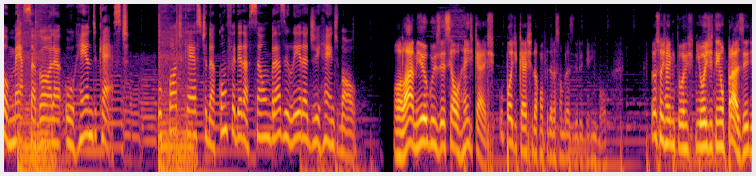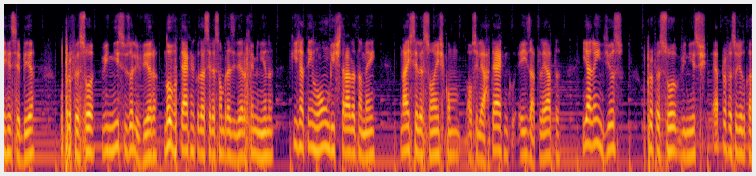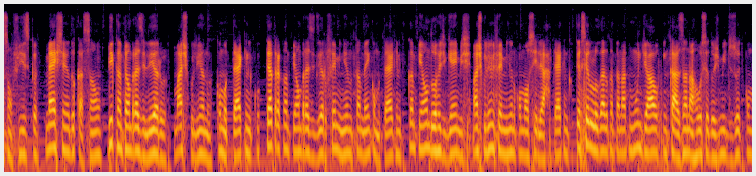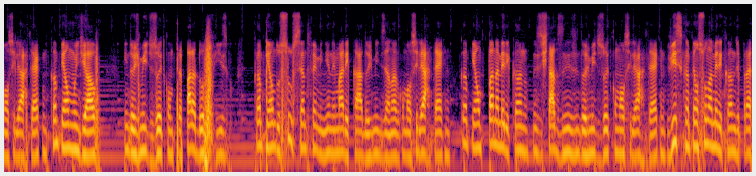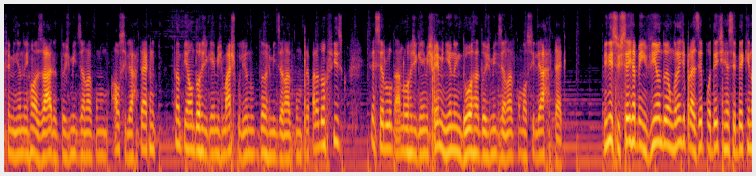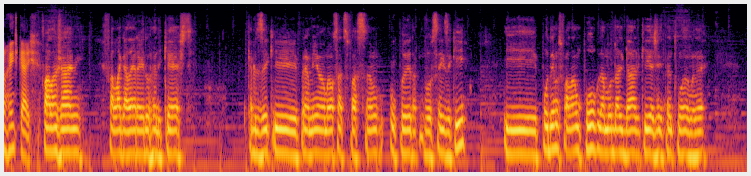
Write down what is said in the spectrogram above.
Começa agora o Handcast, o podcast da Confederação Brasileira de Handball. Olá, amigos, esse é o Handcast, o podcast da Confederação Brasileira de Handball. Eu sou Jaime Torres e hoje tenho o prazer de receber o professor Vinícius Oliveira, novo técnico da Seleção Brasileira Feminina, que já tem longa estrada também nas seleções como auxiliar técnico, ex-atleta, e além disso, o professor Vinícius é professor de educação física, mestre em educação, bicampeão brasileiro masculino como técnico, tetracampeão brasileiro feminino também como técnico, campeão do World Games masculino e feminino como auxiliar técnico, terceiro lugar do Campeonato Mundial em Kazan, na Rússia 2018 como auxiliar técnico, campeão mundial em 2018 como preparador físico, campeão do Sul Centro Feminino em Maricá 2019 como auxiliar técnico, campeão pan-americano nos Estados Unidos em 2018 como auxiliar técnico, vice-campeão sul-americano de praia feminino em Rosário 2019 como auxiliar técnico, campeão do World Games masculino 2019 como preparador físico, terceiro lugar no World Games feminino em Doha 2019 como auxiliar técnico. Vinícius, seja bem-vindo, é um grande prazer poder te receber aqui no Handcast. Fala Jaime, fala galera aí do Handcast. Quero dizer que para mim é uma maior satisfação em poder estar com vocês aqui e podemos falar um pouco da modalidade que a gente tanto ama, né?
